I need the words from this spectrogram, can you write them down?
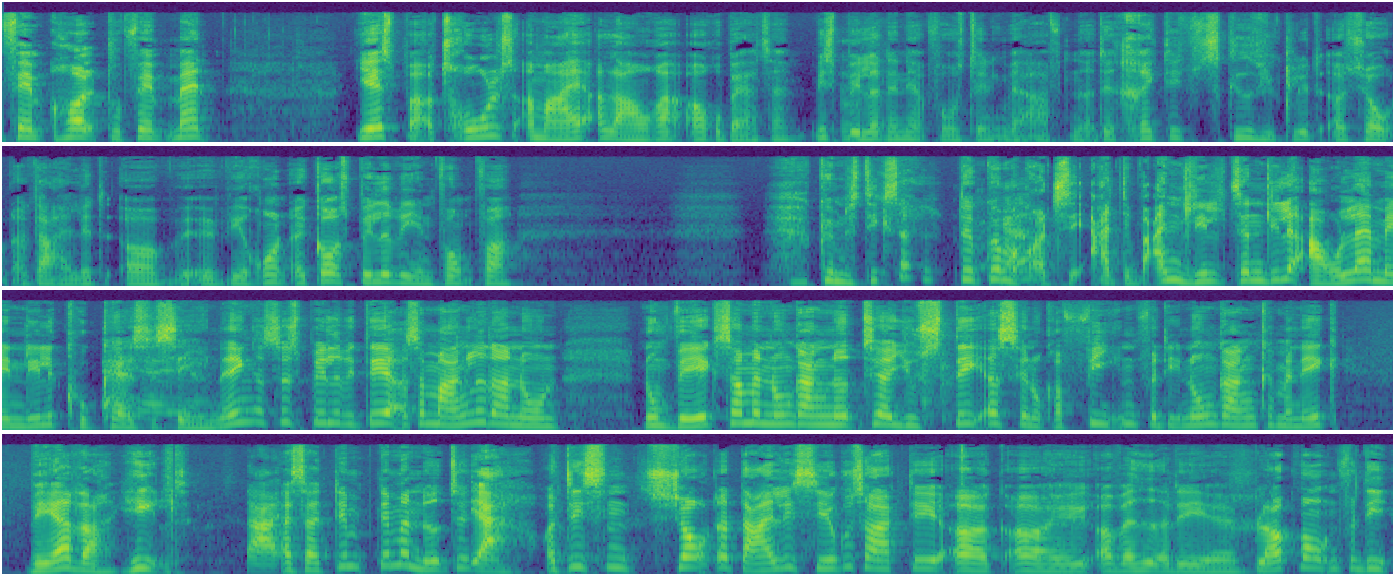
Fem hold på fem mand. Jesper og Troels og mig og Laura og Roberta. Vi spiller mm. den her forestilling hver aften, og det er rigtig skide hyggeligt og sjovt og dejligt. Og øh, vi er rundt, og i går spillede vi en form for gymnastiksal. Det kan man ja. godt se. Ah, det var en lille, sådan en lille aula med en lille kukkasse scene, ja, ja, ja. ikke? Og så spillede vi der, og så manglede der nogle, nogle væg. Så er man nogle gange nødt til at justere scenografien, fordi nogle gange kan man ikke være der helt. Nej. Altså, det, det er man nødt til. Ja. Og det er sådan sjovt og dejligt cirkusagtigt, og, og, og hvad hedder det, øh, blokvogn, fordi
